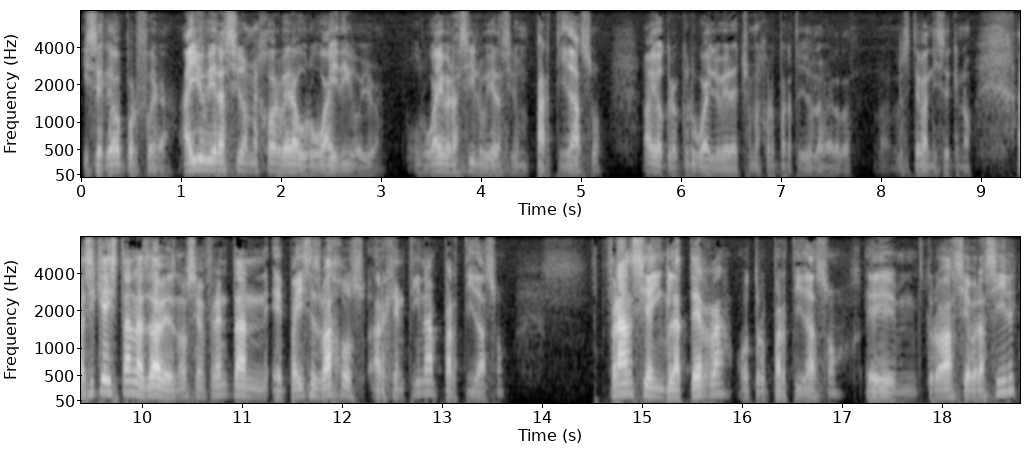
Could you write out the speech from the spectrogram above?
y se quedó por fuera. Ahí hubiera sido mejor ver a Uruguay, digo yo. Uruguay-Brasil hubiera sido un partidazo. No, yo creo que Uruguay le hubiera hecho mejor partido, la verdad. Esteban dice que no. Así que ahí están las llaves, ¿no? Se enfrentan eh, Países Bajos, Argentina, partidazo. Francia, Inglaterra, otro partidazo. Eh, Croacia, Brasil.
